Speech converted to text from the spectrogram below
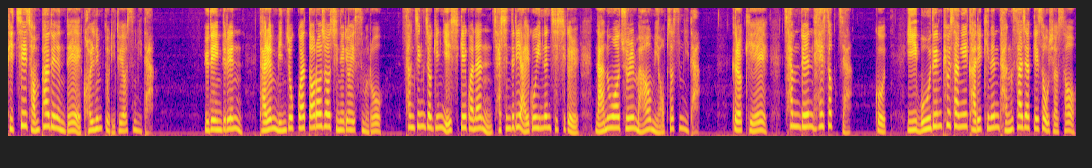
빛이 전파되는데 걸림돌이 되었습니다. 유대인들은 다른 민족과 떨어져 지내려 했으므로 상징적인 예식에 관한 자신들이 알고 있는 지식을 나누어 줄 마음이 없었습니다. 그렇기에 참된 해석자, 곧 이 모든 표상이 가리키는 당사자께서 오셔서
